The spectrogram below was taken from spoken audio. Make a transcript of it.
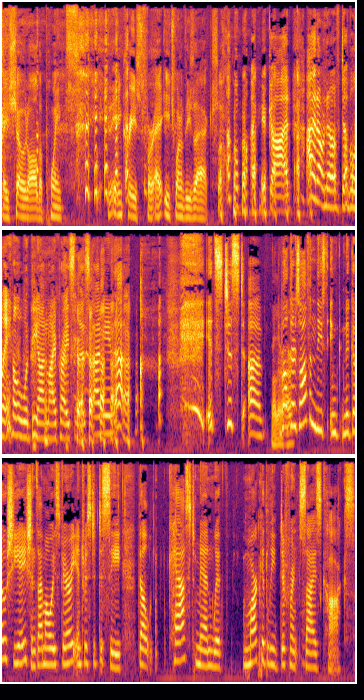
they showed all the points increase for each one of these acts. So, Oh my God. I don't know if double anal would be on my price list. I mean, that, it's just, uh, Well, well, there are- there's often these in- negotiations. I'm always very interested to see. They'll cast men with markedly different size cocks.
